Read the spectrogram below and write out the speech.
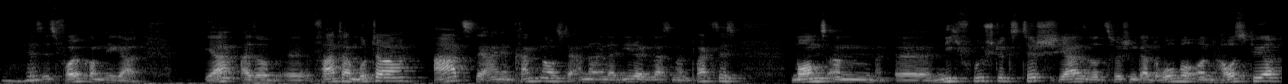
Mhm. Es ist vollkommen egal. Ja, also äh, Vater, Mutter, Arzt, der eine im Krankenhaus, der andere in der niedergelassenen Praxis, morgens am äh, Nicht-Frühstückstisch, ja, so zwischen Garderobe und Haustür,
